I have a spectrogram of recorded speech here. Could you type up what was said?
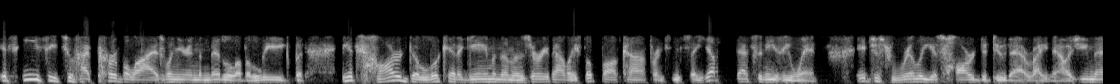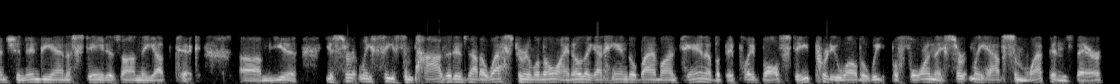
it's easy to hyperbolize when you're in the middle of a league, but it's hard to look at a game in the Missouri Valley Football Conference and say, "Yep, that's an easy win." It just really is hard to do that right now. As you mentioned, Indiana State is on the uptick. Um, you you certainly see some positives out of Western Illinois. I know they got handled by Montana, but they played Ball State pretty well the week before, and they certainly have some weapons there.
